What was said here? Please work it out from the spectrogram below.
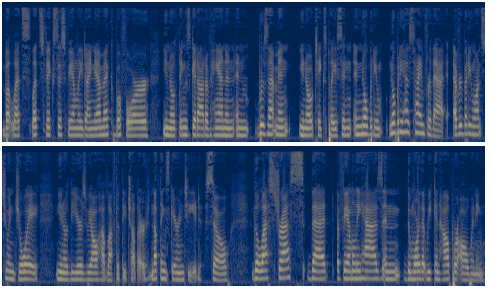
but let's let's fix this family dynamic before you know things get out of hand and, and resentment you know takes place. And, and nobody nobody has time for that. Everybody wants to enjoy you know the years we all have left with each other. Nothing's guaranteed. So the less stress that a family has and the more that we can help we're all winning.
